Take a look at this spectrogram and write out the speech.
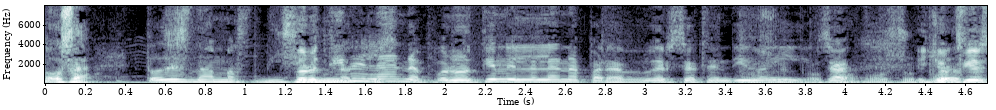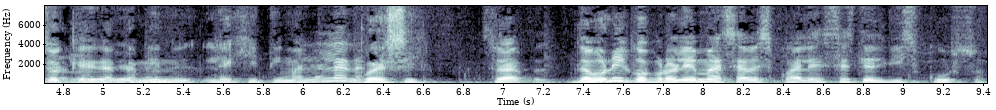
O sea, entonces nada más dicen Pero tiene cosa. lana, pero tiene la lana para haberse atendido ahí. O sea, por y supuesto yo pienso que era también legítima la lana. Pues sí. O sea, el único problema, ¿sabes cuál es? Es el discurso.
